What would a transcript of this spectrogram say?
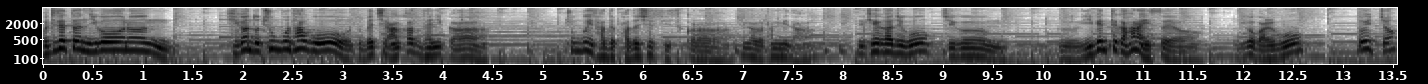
어찌됐든 이거는 기간도 충분하고 또 며칠 안 까도 되니까 충분히 다들 받으실 수 있을 거라 생각을 합니다. 이렇게 해가지고 지금 그 이벤트가 하나 있어요. 이거 말고 또 있죠?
